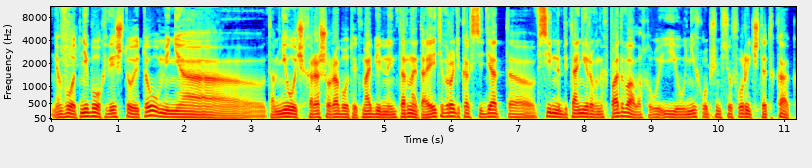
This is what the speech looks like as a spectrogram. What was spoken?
вот, не бог весь что, и то у меня там не очень хорошо работает мобильный интернет, а эти вроде как сидят в сильно бетонированных подвалах, и у них, в общем, все фурычит. Это как?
